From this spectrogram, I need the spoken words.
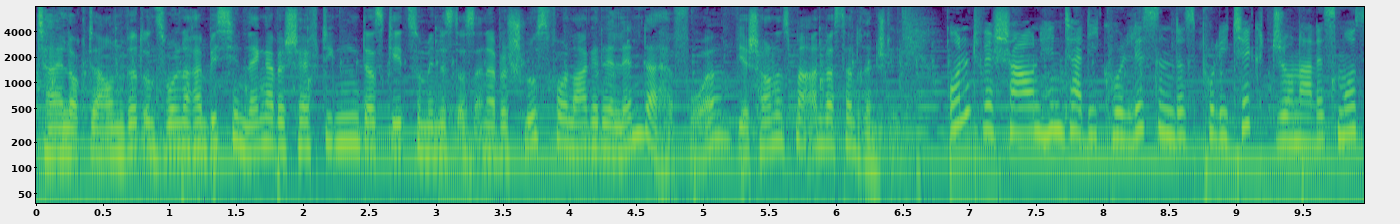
Teil-Lockdown wird uns wohl noch ein bisschen länger beschäftigen. Das geht zumindest aus einer Beschlussvorlage der Länder hervor. Wir schauen uns mal an, was da drin steht. Und wir schauen hinter die Kulissen des Politikjournalismus.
